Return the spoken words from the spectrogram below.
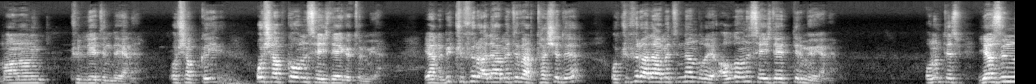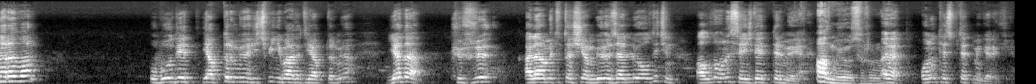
Mananın külliyetinde yani. O şapkayı, o şapka onu secdeye götürmüyor. Yani bir küfür alameti var taşıdığı. O küfür alametinden dolayı Allah onu secde ettirmiyor yani. Onun tespit... Ya zünnara var, ubudiyet yaptırmıyor, hiçbir ibadeti yaptırmıyor. Ya da küfrü alameti taşıyan bir özelliği olduğu için Allah onu secde ettirmiyor yani. Almıyor huzuruna. Evet, onu tespit etme gerekiyor.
